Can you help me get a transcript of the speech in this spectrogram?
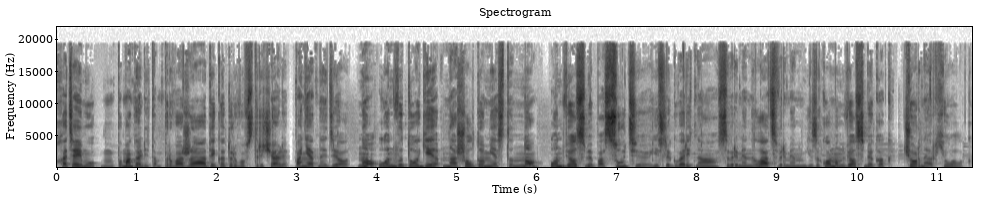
хотя ему м, помогали там провожатые, которые его встречали, понятное дело. Но он в итоге нашел то место. Но он вел себя по сути, если говорить на современный лад, современным языком, он вел себя как черный археолог.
